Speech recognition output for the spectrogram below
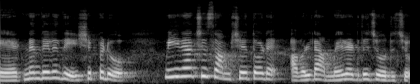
ഏട്ടനെന്തേലും ദേഷ്യപ്പെടുവോ? മീനാക്ഷി സംശയത്തോടെ അവളുടെ അമ്മയുടെ അടുത്ത് ചോദിച്ചു.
